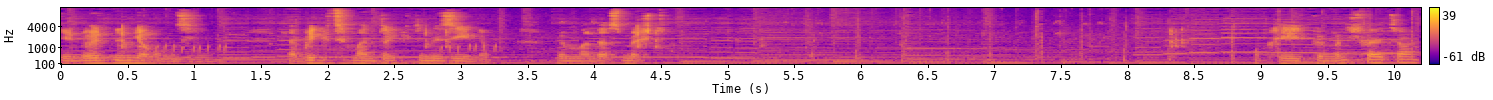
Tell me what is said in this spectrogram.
Den Leuten in die Augen sehen. Da blickt man direkt in die Seele, wenn man das möchte. Okay, können wir nicht weiter.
